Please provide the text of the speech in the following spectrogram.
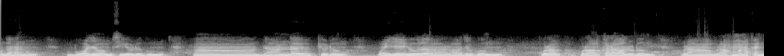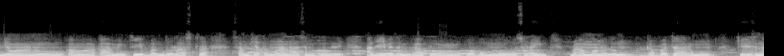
ఉదాహరణ భోజవంశీయుడుకు దాండక్యుడు వైదేహుల రాజుకు కుర కుర కరాలుడు బ్రా బ్రాహ్మణ కన్యను కా- కామించి బంధు రాష్ట్ర సంహితమా నాశం పొందింది అదేవిధంగా కోపమును వసుడై బ్రాహ్మణులు కపచారము చేసిన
